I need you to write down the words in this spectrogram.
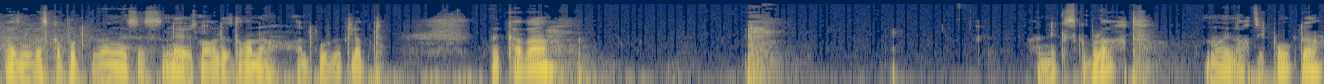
Ich weiß nicht, was kaputt gegangen ist. ist ne, ist noch alles dran. Ne? Hat gut geklappt. Recover. Hat nichts gebracht. 89 Punkte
